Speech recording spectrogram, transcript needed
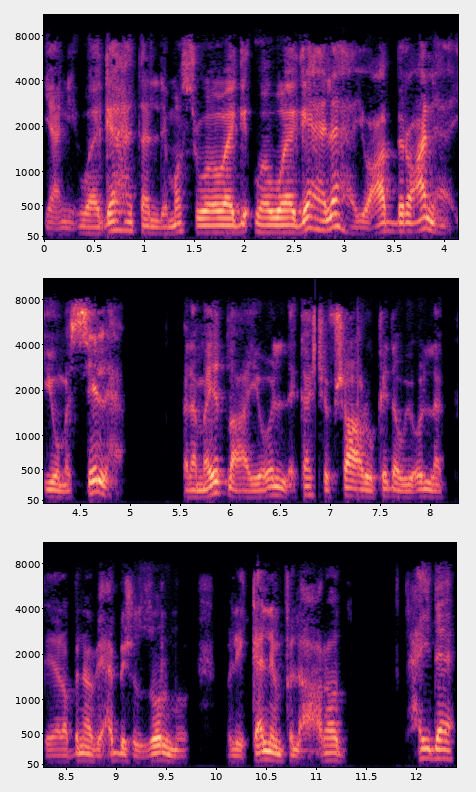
يعني واجهة لمصر وواجه, وواجهة لها يعبر عنها يمثلها. فلما يطلع يقول كشف شعره كده ويقول لك ربنا ما بيحبش الظلم واللي يتكلم في الأعراض الحقيقة ده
